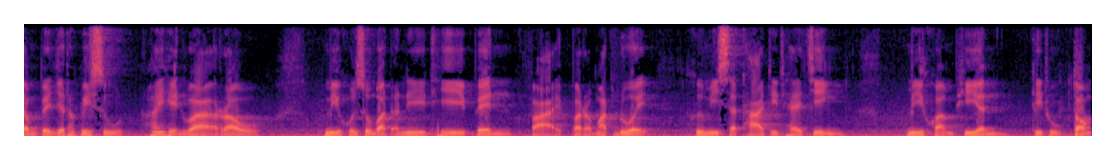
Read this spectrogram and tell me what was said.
จำเป็นจะต้องพิสูจน์ให้เห็นว่าเรามีคุณสมบัติอันนี้ที่เป็นฝ่ายปรมัตด้วย คือมีศรัทธาที่แท้จริง มีความเพียรที่ถูกต้อง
